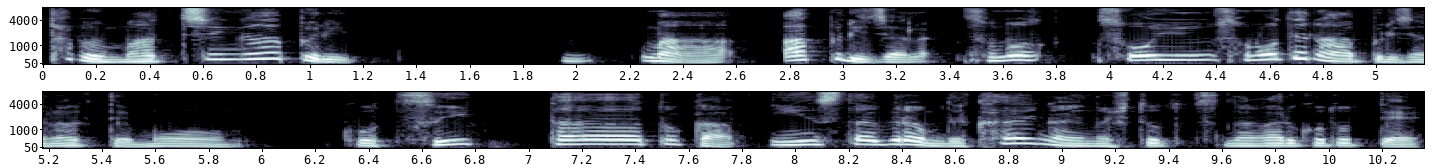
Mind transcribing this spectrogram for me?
多分マッチングアプリ、まあアプリじゃな、その、そういう、その手のアプリじゃなくても、こうツイッターとかインスタグラムで海外の人とつながることって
